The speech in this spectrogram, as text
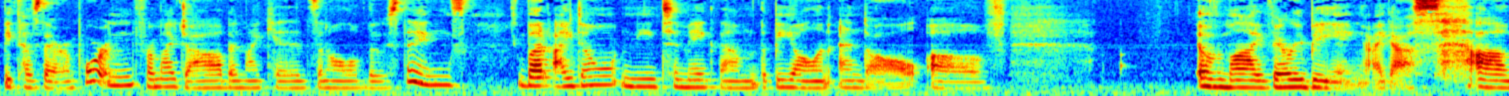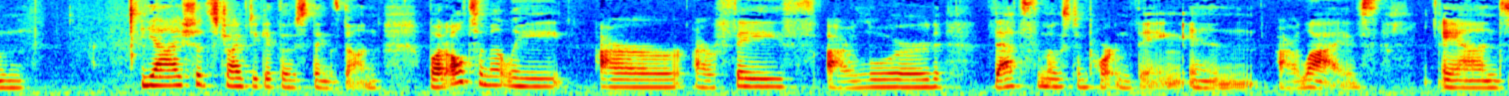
because they're important for my job and my kids and all of those things, but I don't need to make them the be all and end all of of my very being, I guess. Um, yeah, I should strive to get those things done, but ultimately, our our faith, our Lord, that's the most important thing in our lives. And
